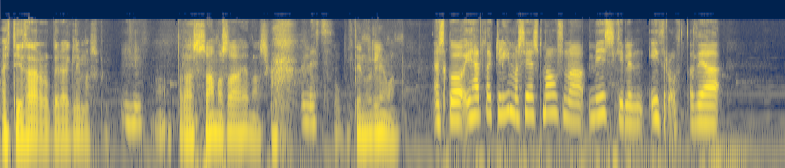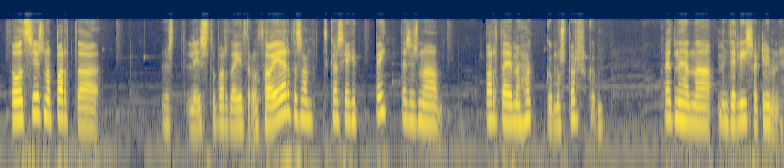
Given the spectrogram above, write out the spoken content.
hætti ég þar og byrjaði að glíma, sko. Mhm, Já, Bara sama saga hérna sko. Fótboltinn og glíman En sko, ég held að glíma sé smá svona miskilinn íþrótt af því að þó að þetta sé svona barda veist, list og barda íþrótt þá er þetta samt kannski ekkert beint þessi svona bardaði með höggum og spörkum Hvernig hérna myndi lýsa glímunni?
